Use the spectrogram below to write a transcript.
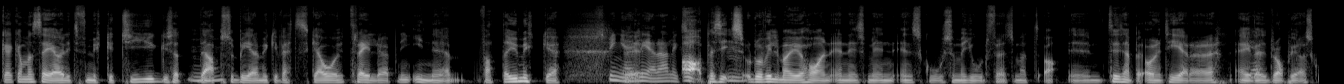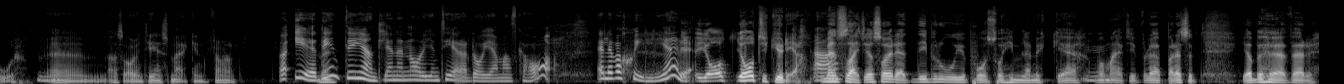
kan man säga och lite för mycket tyg så att det Mm. absorberar mycket vätska och traillöpning innefattar ju mycket. Springa i Eh, lera liksom. Ja precis Mm. och då vill man ju ha en, en, som en, en sko som är gjord för att, som att ja, eh, till exempel orienterare är Ja. väldigt bra på att göra skor. Mm. Eh, alltså orienteringsmärken framförallt. Ja, är det inte egentligen en orienterad doja man ska ha? Eller vad skiljer? Jag, jag tycker ju det. Ja. Men som sagt, jag sa ju det, det beror ju på så himla mycket Mm. vad man är för typ av löpare. Så jag behöver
